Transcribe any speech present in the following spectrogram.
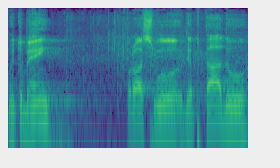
Muito bem. Próximo deputado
